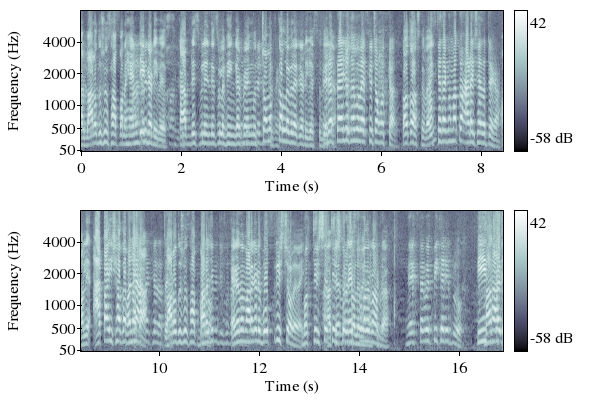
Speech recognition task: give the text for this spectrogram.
আর বারো দুশো ছাপ্পান্ন হ্যান্ডি একটা device curve display display fingerprint একদম চমৎকার লেভেল একটা ডিভাইস এটা প্রাইসও থাকবে আজকে চমৎকার। কত আজকে ভাই? আজকে থাকবে মাত্র 28000 টাকা। অনলি টাকা। 28,000 টাকা। বারো দুশো ছাপ্পান্ন। 12 জিবি 256 এটা তো মার্কেটে বত্রিশ চলে ভাই। 32 আচ্ছা, 33 করে চলে next ভাই। দেখব আমরা। নেক্সট থাকবে P30 Pro P30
